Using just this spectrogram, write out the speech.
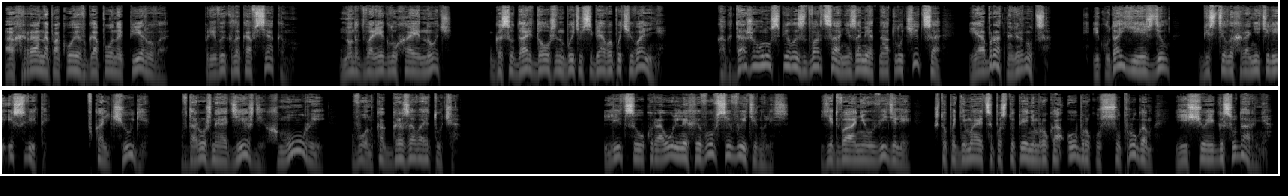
Охрана покоев Гапона Первого привыкла ко всякому, но на дворе глухая ночь, государь должен быть у себя в опочивальне. Когда же он успел из дворца незаметно отлучиться и обратно вернуться? И куда ездил без телохранителей и свиты? В кольчуге, в дорожной одежде, хмурый, вон как грозовая туча. Лица у караульных и вовсе вытянулись. Едва они увидели, что поднимается по ступеням рука об руку с супругом еще и государня,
